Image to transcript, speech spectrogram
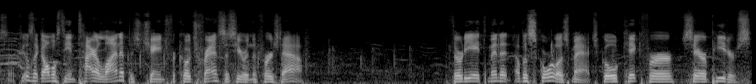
So it feels like almost the entire lineup has changed for Coach Francis here in the first half. 38th minute of a scoreless match. Goal kick for Sarah Peters.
